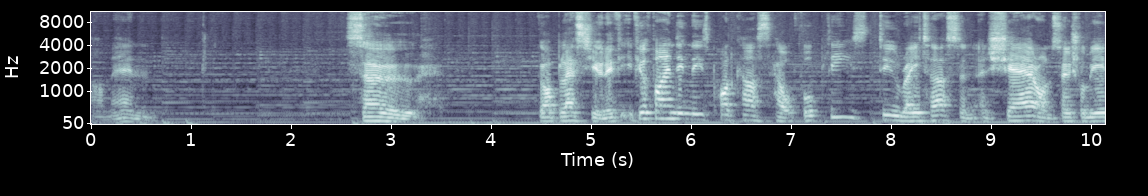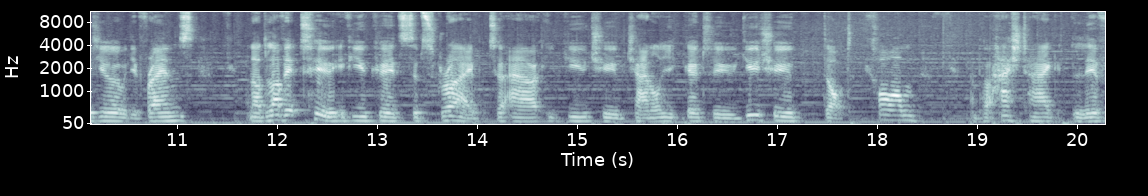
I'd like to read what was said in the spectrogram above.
Amen. So, God bless you. And if, if, you're finding these podcasts helpful, please do rate us and, and share on social media with your friends. And I'd love it too if you could subscribe to our YouTube channel. You can go to youtube.com and put hashtag live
